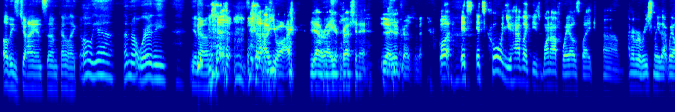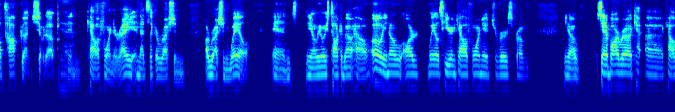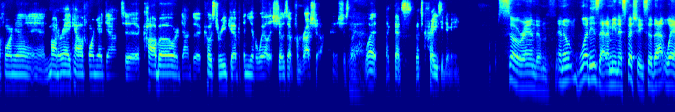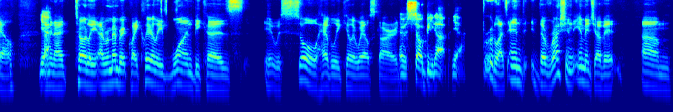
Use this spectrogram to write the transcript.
all these giants. I'm kind of like, oh yeah, I'm not worthy, you know. oh, you are. Yeah, right. You're crushing it. yeah, you're crushing it. Well, it's it's cool when you have like these one-off whales. Like um, I remember recently that whale Top Gun showed up yeah. in California, right? And that's like a Russian a Russian whale. And you know, we always talk about how oh, you know, our whales here in California traverse from, you know, Santa Barbara, uh, California, and Monterey, California, down to Cabo or down to Costa Rica. But then you have a whale that shows up from Russia, and it's just yeah. like, what? Like that's that's crazy to me. So random. And uh, what is that? I mean, especially so that whale. Yeah. I mean, I totally I remember it quite clearly. One because it was so heavily killer whale scarred. It was so beat up. Yeah. Brutalized, and the Russian image of it. Um,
